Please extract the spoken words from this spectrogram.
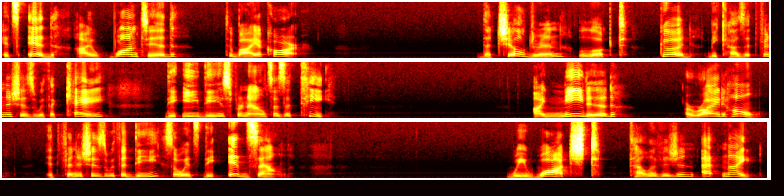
it's id. I wanted to buy a car. The children looked good because it finishes with a K. The ED is pronounced as a T. I needed a ride home. It finishes with a D, so it's the id sound. We watched television at night.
